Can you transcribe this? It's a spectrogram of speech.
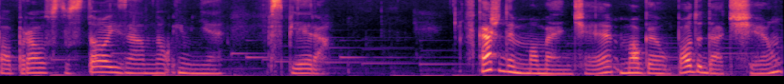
po prostu stoi za mną i mnie wspiera. W każdym momencie mogę poddać się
